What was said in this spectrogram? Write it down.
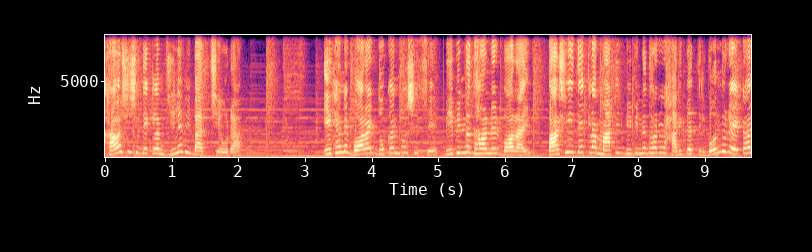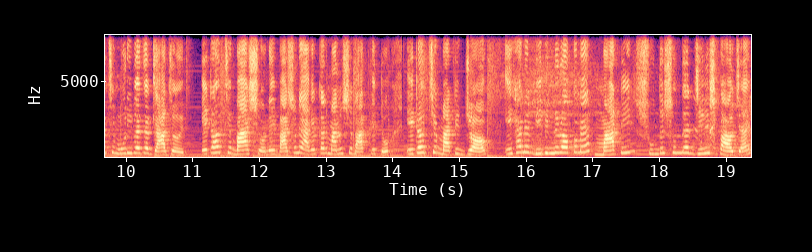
খাওয়া শেষে দেখলাম জিলেবি বাজছে ওরা। এখানে বড়াইয়ের দোকান বসেছে, বিভিন্ন ধরনের বড়াই। পাশেই দেখলাম মাটির বিভিন্ন ধরনের হাড়ি পাতিল বন্ধুরা, এটা হচ্ছে মুড়ি বাজার জাজর। এটা হচ্ছে বাসন। এই বাসনে আগেকার মানুষে ভাত খেত। এটা হচ্ছে মাটির জগ। এখানে বিভিন্ন রকমের মাটির সুন্দর সুন্দর জিনিস পাওয়া যায়।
